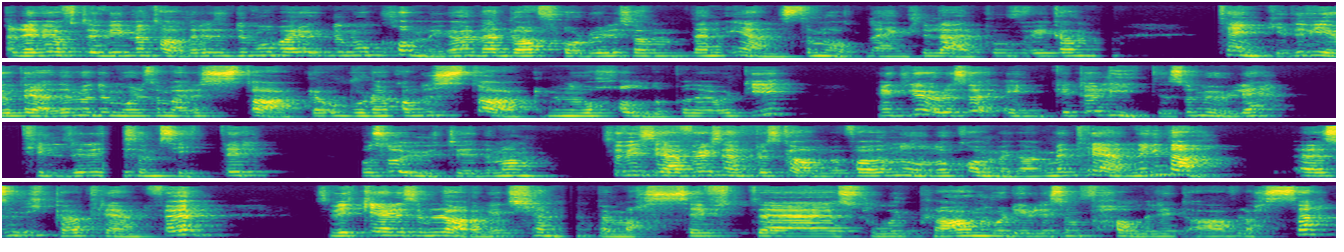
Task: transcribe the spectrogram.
Det er det vi ofte vi mentale du må, bare, du må komme i gang. Det er da får du liksom den eneste måten å egentlig lære på. For vi kan tenke i det vide og brede, men du må liksom bare starte. Og hvordan kan du starte med noe og holde på det over tid? Egentlig gjøre det så enkelt og lite som mulig til det liksom sitter. Og så utvider man. Så hvis jeg f.eks. skal anbefale noen å komme i gang med trening, da, Eh, som ikke har trent før. Så vil ikke jeg liksom lage et kjempemassivt eh, stor plan hvor de liksom faller litt av lasset.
